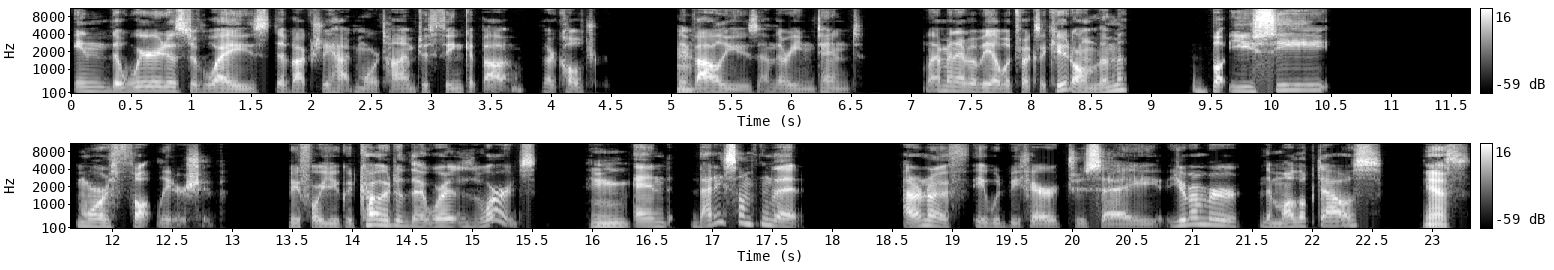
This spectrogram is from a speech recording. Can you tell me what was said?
In the weirdest of ways, they've actually had more time to think about their culture, their Mm. values, and their intent. They may never be able to execute on them, but you see more thought leadership. Before you could code, there were words. Mm, And that is something that I don't know if it would be fair to say, you remember the Moloch DAOs? Yes.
